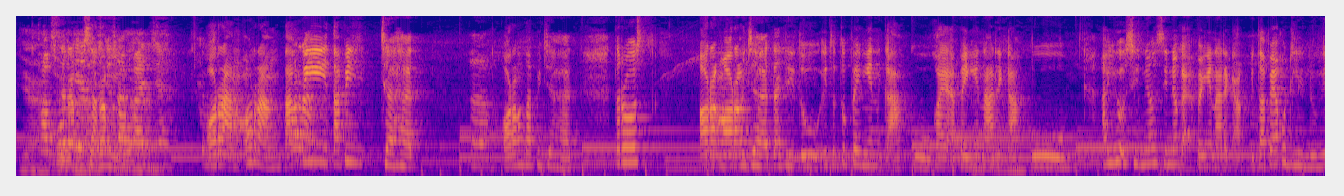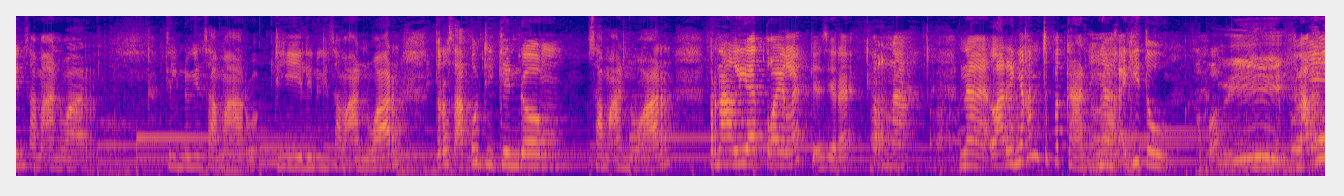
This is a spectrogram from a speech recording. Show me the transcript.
Ya, Kamu Serem, lihat serem. siapa aja? orang-orang tapi tapi jahat Nah, orang tapi jahat terus orang-orang jahat tadi itu itu tuh pengen ke aku kayak pengen narik aku. Ayo sini sini kayak pengen narik aku. Tapi aku dilindungin sama Anwar. Dilindungin sama Aru dilindungin sama Anwar. Terus aku digendong sama Anwar. Pernah lihat toilet gak sih Rek? pernah. nah larinya kan cepet kan? Nah kayak gitu. Apa? Wih. aku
